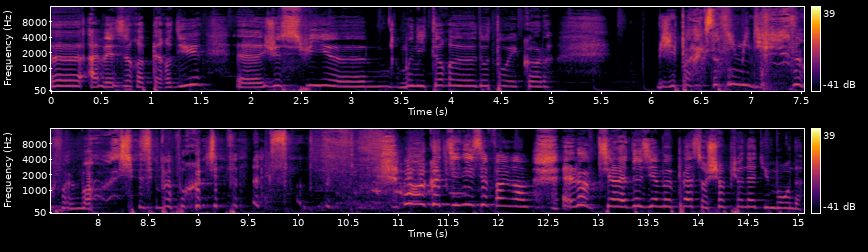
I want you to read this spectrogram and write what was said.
euh, à mes heures perdues, euh, je suis moniteur d'auto-école. J'ai pas l'accent du midi, normalement. Je sais pas pourquoi j'ai pas l'accent. Bon, on continue, c'est pas grave. Elle obtient la deuxième place au championnat du monde.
